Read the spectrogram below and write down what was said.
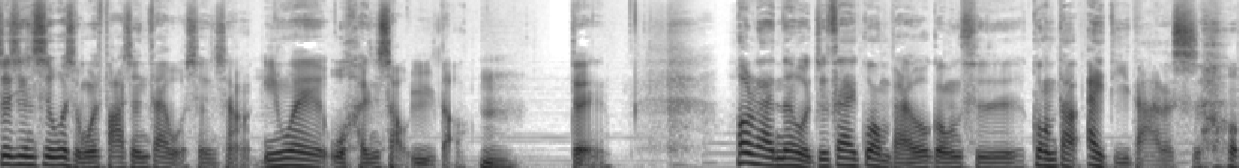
这件事为什么会发生在我身上，因为我很少遇到，嗯，对。后来呢，我就在逛百货公司，逛到艾迪达的时候，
